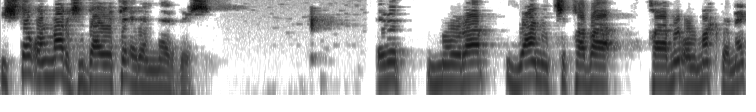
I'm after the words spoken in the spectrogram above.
İşte onlar hidayete erenlerdir. Evet, nura yani kitaba tabi olmak demek,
